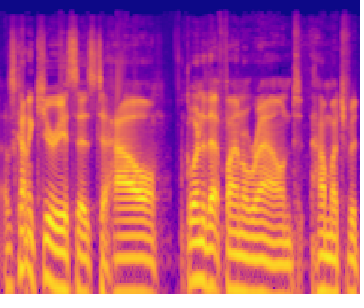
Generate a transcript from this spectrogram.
I was kind of curious as to how going to that final round, how much of it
